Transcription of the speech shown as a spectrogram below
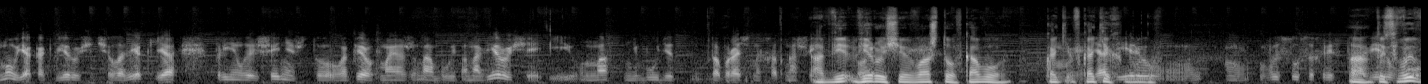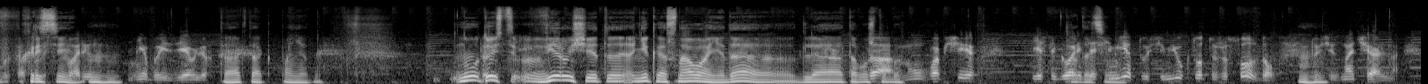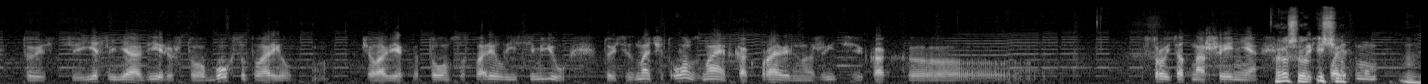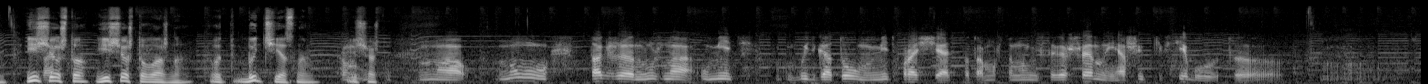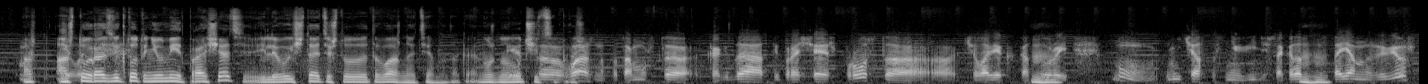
Ну, я как верующий человек, я принял решение, что, во-первых, моя жена будет, она верующая, и у нас не будет добрачных отношений. А ве- верующие во что? В кого? В, каки- в Я каких верю богов? э, в Иисуса Христа. А, верю то есть в вы Бога, в христиане. Мгм. небо и землю. Так, так, понятно. Ну, то, То есть есть- верующие это некое основание, да, для того, да, чтобы... ну вообще, если говорить о семью. семье, то семью кто-то же создал, Мгм. то есть изначально. То есть, если я верю, что Бог сотворил человека, то он сотворил и семью. То есть, значит, он знает, как правильно жить, как э, строить отношения. Хорошо, То есть, еще. Поэтому Мгм. Еще Да. что? Еще что важно? Вот быть честным. Еще что? м, Ну, также нужно уметь быть готовым, уметь прощать, потому что мы несовершенны, и ошибки все будут. э, А, а что, разве кто-то не умеет прощать? Или вы считаете, что это важная тема такая? Нужно Это прощать. важно, потому что когда ты прощаешь просто э, человека, который, ну, не часто с ним видишься, а когда Мгм. ты постоянно живешь,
